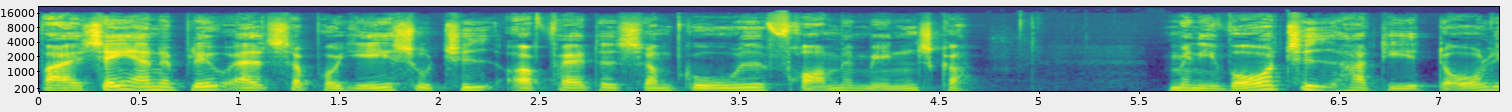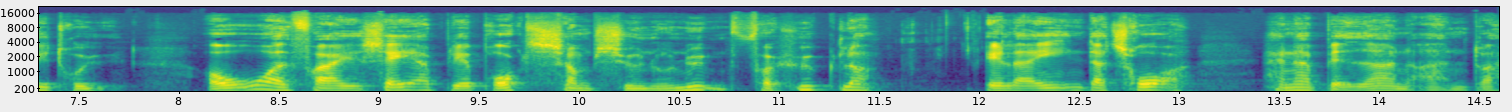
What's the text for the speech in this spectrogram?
Farisæerne blev altså på Jesu tid opfattet som gode, fromme mennesker. Men i vor tid har de et dårligt ry, og ordet farisæer bliver brugt som synonym for hygler, eller en, der tror, han er bedre end andre.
